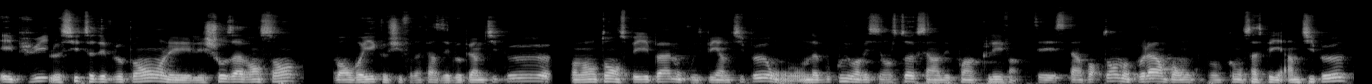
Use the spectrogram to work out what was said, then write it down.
Et puis le site se développant, les, les choses avançant, bah, on voyait que le chiffre d'affaires se développait un petit peu. Pendant longtemps, on se payait pas, mais on pouvait se payer un petit peu. On, a beaucoup nous investi dans le stock, c'est un des points clés. Enfin, c'était important. Donc voilà, on, on, commençait à se payer un petit peu.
